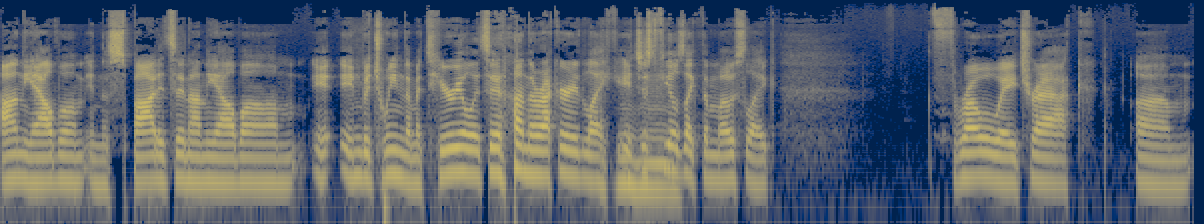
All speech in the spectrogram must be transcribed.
on the album, in the spot it's in on the album, in, in between the material it's in on the record. Like it just feels like the most like throwaway track um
